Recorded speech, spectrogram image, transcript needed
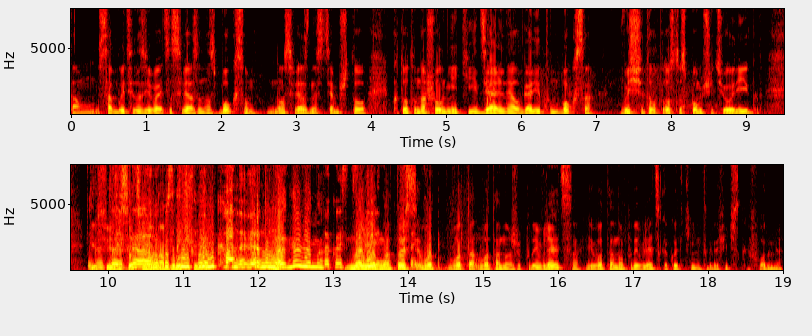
там событие развивается связано с боксом, но связано с тем, что кто-то нашел некий идеальный алгоритм бокса, высчитал просто с помощью теории игр. И в связи с этим он обрушивает... ВМК, наверное, На, наверное, такой наверное. То есть вот, вот, вот оно же проявляется, и вот оно проявляется в какой-то кинематографической форме.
